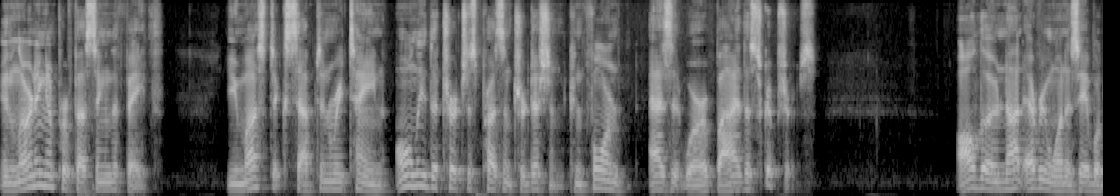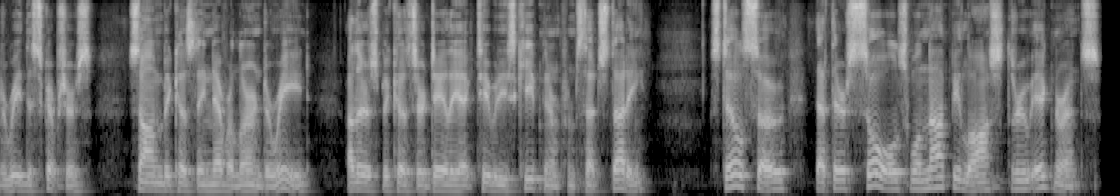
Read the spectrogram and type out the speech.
In learning and professing the faith, you must accept and retain only the Church's present tradition, conformed, as it were, by the Scriptures. Although not everyone is able to read the Scriptures, some because they never learned to read, others because their daily activities keep them from such study, still so that their souls will not be lost through ignorance.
